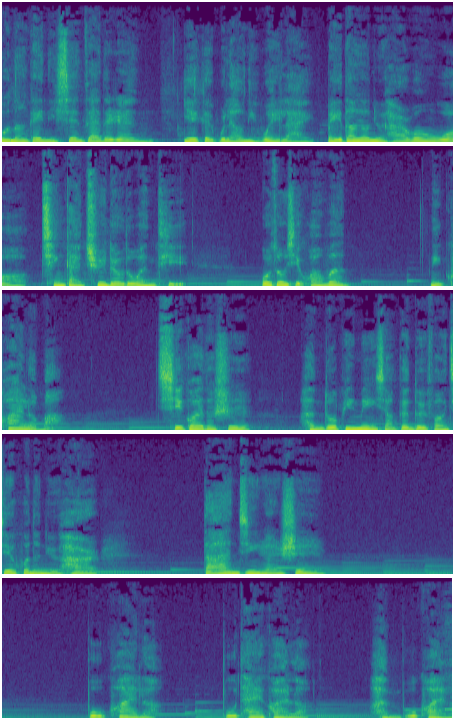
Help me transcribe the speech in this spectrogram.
不能给你现在的人，也给不了你未来。每当有女孩问我情感去留的问题，我总喜欢问：“你快乐吗？”奇怪的是，很多拼命想跟对方结婚的女孩，答案竟然是不快乐，不太快乐，很不快乐。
